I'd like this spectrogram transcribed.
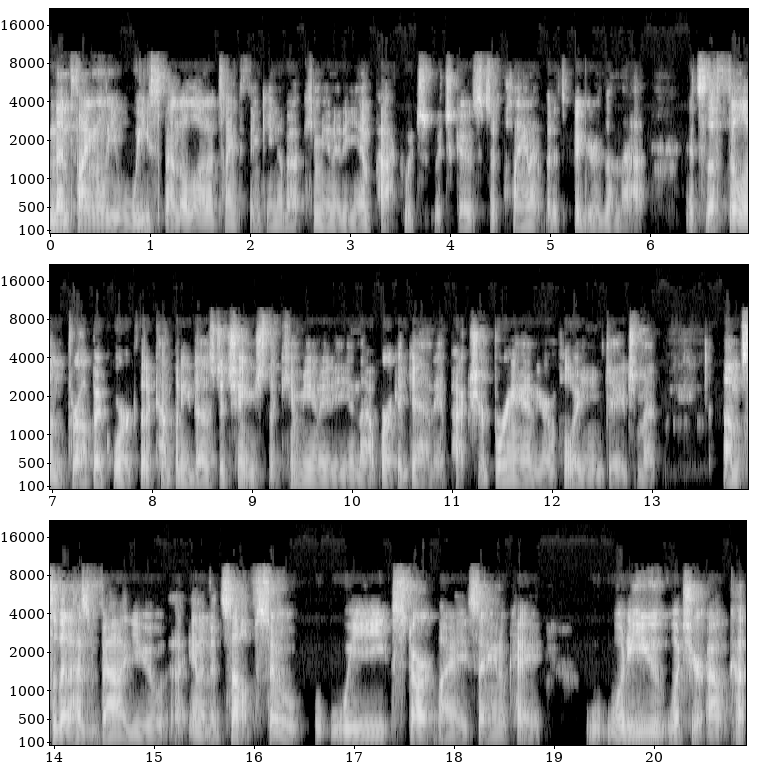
And then finally, we spend a lot of time thinking about community impact, which which goes to planet, but it's bigger than that. It's the philanthropic work that a company does to change the community, and that work again impacts your brand, your employee engagement, um, so that has value uh, in of itself. So we start by saying, okay, what do you, what's your outcome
